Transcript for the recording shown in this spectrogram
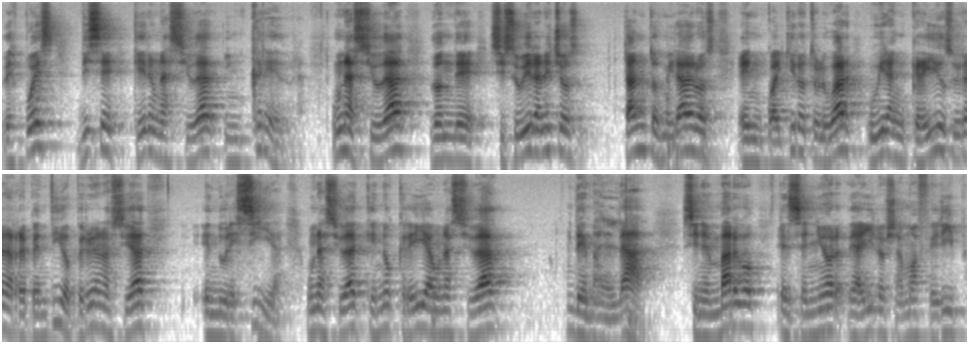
después dice que era una ciudad incrédula. Una ciudad donde si se hubieran hecho tantos milagros en cualquier otro lugar, hubieran creído, se hubieran arrepentido, pero era una ciudad endurecida, una ciudad que no creía, una ciudad de maldad. Sin embargo, el Señor de ahí lo llamó a Felipe,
